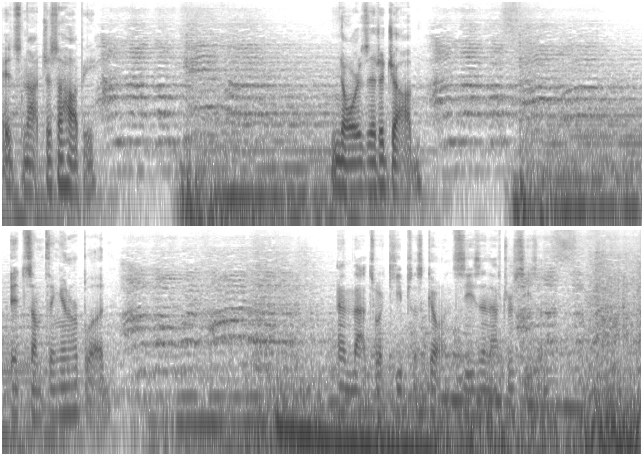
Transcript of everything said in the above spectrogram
It's not just a hobby, nor is it a job. It's something in our blood. And that's what keeps us going season after season.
